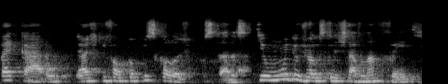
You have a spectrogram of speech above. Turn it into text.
pecaram. Eu acho que faltou psicológico pros caras. Tinham muitos jogos que eles estavam na frente,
